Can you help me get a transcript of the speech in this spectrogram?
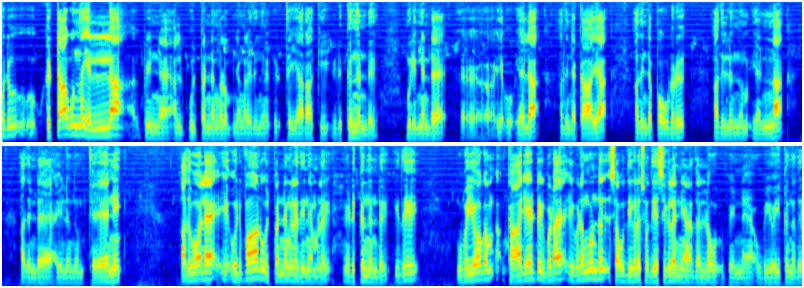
ഒരു കിട്ടാവുന്ന എല്ലാ പിന്നെ ഉൽപ്പന്നങ്ങളും ഉൽപ്പന്നങ്ങളും ഞങ്ങളിതിന് തയ്യാറാക്കി എടുക്കുന്നുണ്ട്. മുരിങ്ങന്റെ ഇല അതിന്റെ കായ അതിന്റെ പൗഡർ അതിൽ നിന്നും എണ്ണ അതിന്റെ അതിൽ നിന്നും തേന് അതുപോലെ ഒരുപാട് ഉൽപ്പന്നങ്ങൾ ഇത് നമ്മൾ എടുക്കുന്നുണ്ട്. ഇത് ഉപയോഗം കാര്യമായിട്ട് ഇവിടെ ഇവിടം കൊണ്ട് സൗദികൾ സ്വദേശികൾ തന്നെയാണ് ഇതെല്ലാം പിന്നെ ഉപയോഗിക്കുന്നത്.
